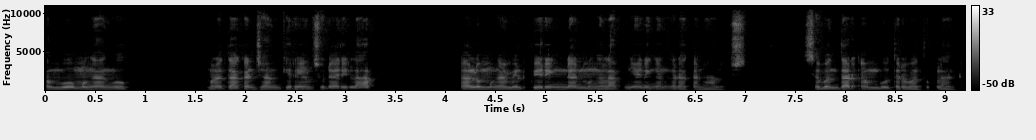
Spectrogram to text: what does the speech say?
Embu mengangguk, meletakkan cangkir yang sudah dilap, lalu mengambil piring dan mengelapnya dengan gerakan halus. Sebentar embu terbatuk lagi.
